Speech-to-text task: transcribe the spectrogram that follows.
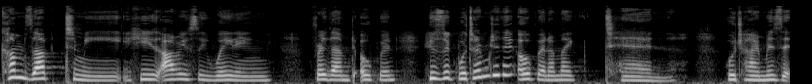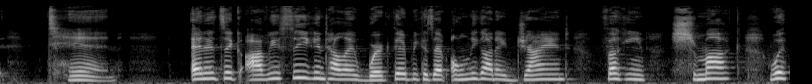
comes up to me. He's obviously waiting for them to open. He's like, "What time do they open?" I'm like, "10." What time is it? 10. And it's like obviously you can tell I work there because I've only got a giant fucking schmuck with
